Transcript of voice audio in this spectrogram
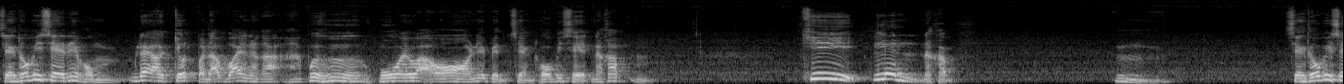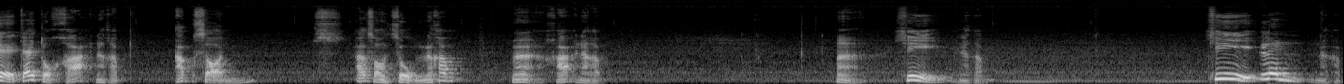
เสียงโทพิเศษนี่ผมได้เอาจดประดับไว้นะครับเพื่อให้หูไว้ว่าอ๋อนี่เป็นเสียงโทพิเศษนะครับขี้เล่นนะครับ อืม เสียงโทพิเศษใจตัวคะนะครับ อักษร อักษรสูงนะครับอ่าคะนะครับอ่าขี้นะครับขี้เล่นนะครับ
